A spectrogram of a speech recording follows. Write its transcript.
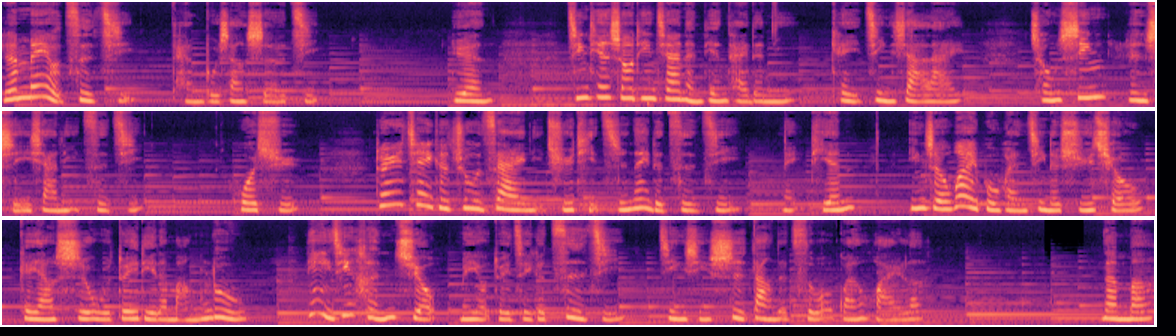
人没有自己，谈不上舍己。愿今天收听迦南电台的你，可以静下来，重新认识一下你自己。或许，对于这个住在你躯体之内的自己，每天因着外部环境的需求，各样事物堆叠的忙碌。你已经很久没有对这个自己进行适当的自我关怀了。那么，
